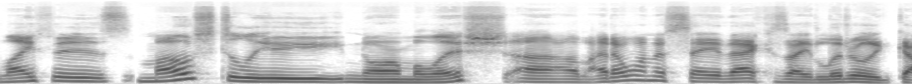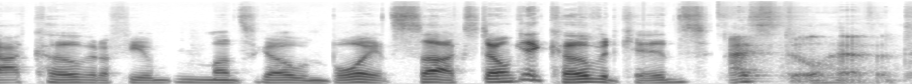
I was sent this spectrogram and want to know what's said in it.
life is mostly normalish um, i don't want to say that because i literally got covid a few months ago and boy it sucks don't get covid kids I still haven't.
